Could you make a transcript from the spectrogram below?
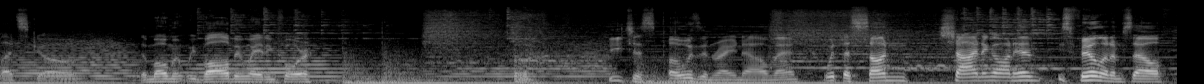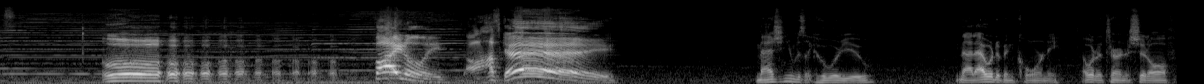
let's go. The moment we've all been waiting for. Ugh. He's just posing right now, man. With the sun shining on him, he's feeling himself. Oh, finally, Sasuke! Imagine he was like, "Who are you?" Nah, that would have been corny. I would have turned the shit off.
